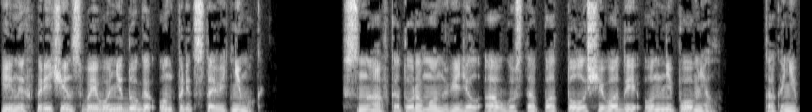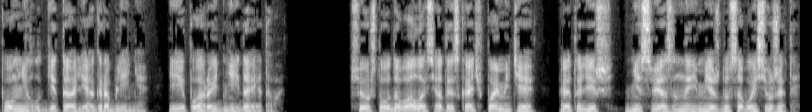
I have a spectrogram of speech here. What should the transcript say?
Иных причин своего недуга он представить не мог. Сна, в котором он видел Августа под толщей воды, он не помнил, как и не помнил детали ограбления и пары дней до этого. Все, что удавалось отыскать в памяти, это лишь не связанные между собой сюжеты.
